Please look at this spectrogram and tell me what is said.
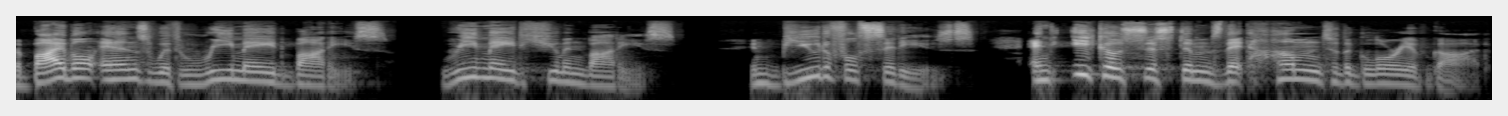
The Bible ends with remade bodies, remade human bodies in beautiful cities and ecosystems that hum to the glory of God.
